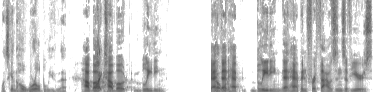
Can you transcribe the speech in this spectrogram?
Once again, the whole world believed in that. How about like, how about bleeding? That oh, that happened bleeding that happened for thousands of years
